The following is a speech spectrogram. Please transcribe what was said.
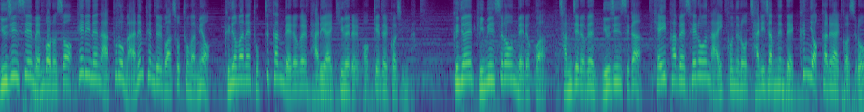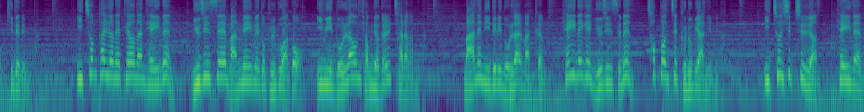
뉴진스의 멤버로서 해리는 앞으로 많은 팬들과 소통하며 그녀만의 독특한 매력을 발휘할 기회를 얻게 될 것입니다. 그녀의 비밀스러운 매력과 잠재력은 뉴진스가 K-팝의 새로운 아이콘으로 자리 잡는 데 큰 역할을 할 것으로 기대됩니다. 2008년에 태어난 헤이는 뉴진스의 막내임에도 불구하고 이미 놀라운 경력을 자랑합니다. 많은 이들이 놀랄 만큼 헤인에게 뉴진스는 첫 번째 그룹이 아닙니다. 2017년 헤인은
